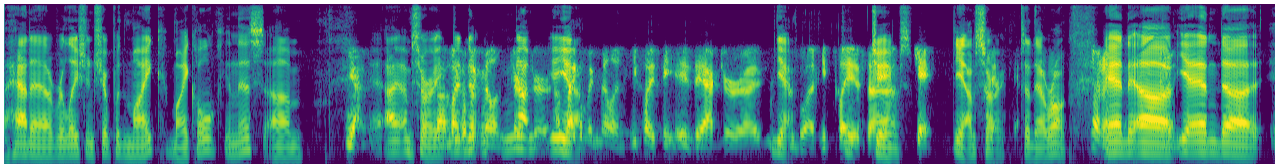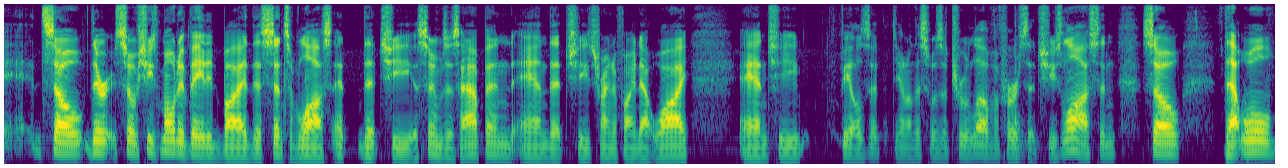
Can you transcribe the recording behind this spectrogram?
had a relationship with Mike Michael in this. Um, Yeah. I, I'm sorry, Uh, Michael no- McMillian's not- character. Uh, Michael McMillian. He plays. He is the actor. Uh, Yeah. Blood. He plays uh, James. James. Yeah, I'm sorry, Yeah. said that wrong. No, no, and uh, yeah, and uh, so there, so she's motivated by this sense of loss that she assumes has happened, and that she's trying to find out why, and she feels that you know this was a true love of hers that she's lost, and so that will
